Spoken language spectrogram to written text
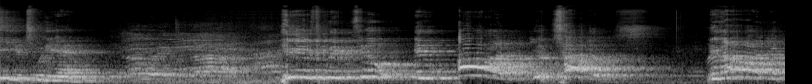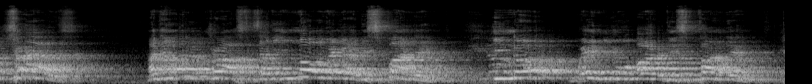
see you to the end. He is with you in all your troubles, in all your trials, and all your crosses, and He knows when you are despondent. He knows when you are despondent.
